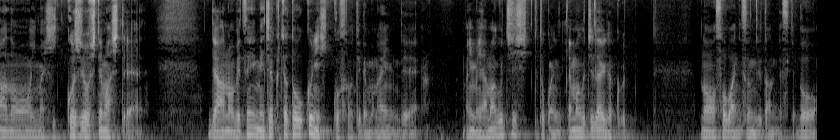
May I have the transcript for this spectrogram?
あの今引っ越しをしてましてであの別にめちゃくちゃ遠くに引っ越すわけでもないんで、まあ、今山口市ってとこに山口大学のそばに住んでたんですけど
